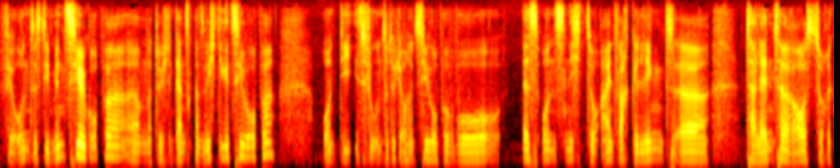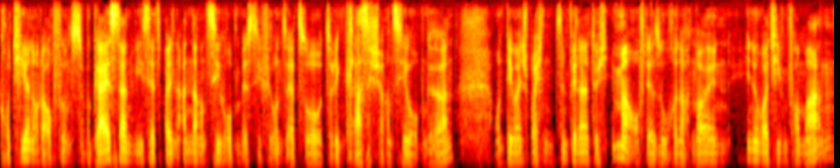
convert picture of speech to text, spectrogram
für uns ist die MINT-Zielgruppe ähm, natürlich eine ganz, ganz wichtige Zielgruppe. Und die ist für uns natürlich auch eine Zielgruppe, wo es uns nicht so einfach gelingt, äh, Talente raus zu rekrutieren oder auch für uns zu begeistern, wie es jetzt bei den anderen Zielgruppen ist, die für uns eher so, zu den klassischeren Zielgruppen gehören. Und dementsprechend sind wir dann natürlich immer auf der Suche nach neuen, innovativen Formaten,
